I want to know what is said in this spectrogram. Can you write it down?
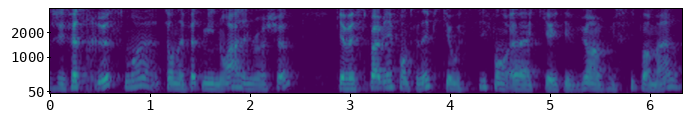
J'ai fait russe, moi. Tu sais, on a fait Meanwhile in Russia, qui avait super bien fonctionné, puis qui a aussi fon- euh, qui a été vu en Russie pas mal.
